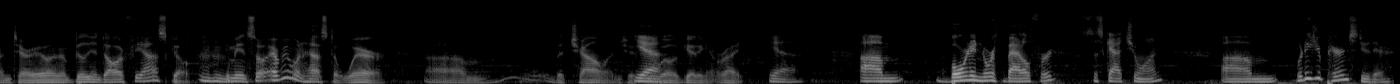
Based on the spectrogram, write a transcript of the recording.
Ontario in a billion dollar fiasco. Mm-hmm. I mean, so everyone has to wear um, the challenge, if Yeah. you will, of getting it right. Yeah. Um, born in North Battleford, Saskatchewan. Um, what did your parents do there?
